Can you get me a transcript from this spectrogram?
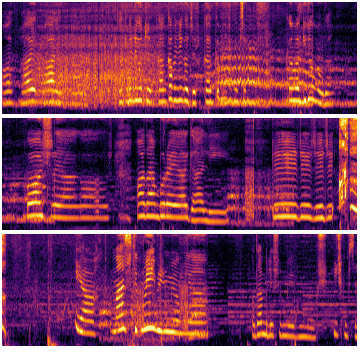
Hayır, hayır, hayır, hayır. Kanka beni götür. Kanka beni götür. Kanka beni götür. Kanka gidiyorum orada. Koş şuraya koş. Adam buraya geldi. Dı dı dı dı. Ya ben sürmeyi bilmiyorum ya. Adam bile sürmeyi bilmiyormuş. Hiç kimse.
